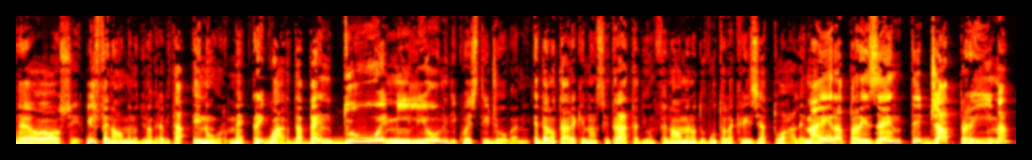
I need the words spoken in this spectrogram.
Eh oh sì, il fenomeno di una gravità enorme riguarda ben 2 milioni di questi giovani. È da notare che non si tratta di un fenomeno dovuto alla crisi attuale, ma era presente già prima.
